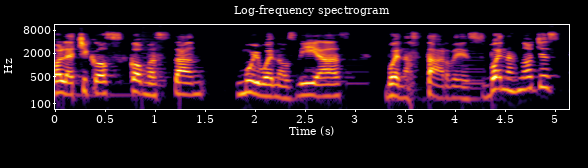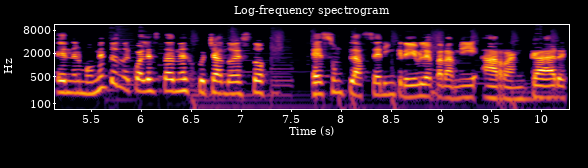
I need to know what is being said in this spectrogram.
Hola chicos, ¿cómo están? Muy buenos días, buenas tardes, buenas noches. En el momento en el cual están escuchando esto, es un placer increíble para mí arrancar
